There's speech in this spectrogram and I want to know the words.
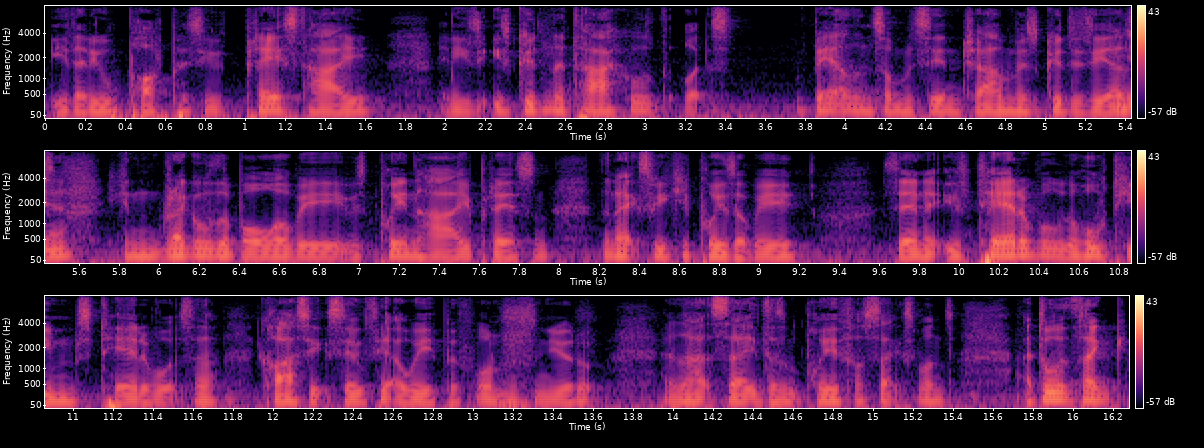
he had a real purpose. He was pressed high, and he's he's good in the tackle. It's better than someone saying Ntcham, as good as he is. Yeah. He can wriggle the ball away. He was playing high pressing. The next week he plays away. Zenit, he's terrible. The whole team's terrible. It's a classic Celtic away performance in Europe, and that's it. He doesn't play for six months. I don't think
